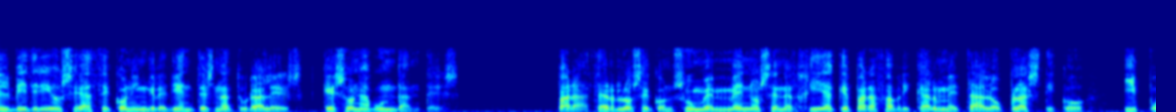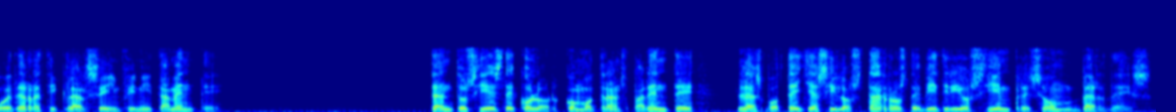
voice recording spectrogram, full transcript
El vidrio se hace con ingredientes naturales que son abundantes. Para hacerlo se consume menos energía que para fabricar metal o plástico y puede reciclarse infinitamente. Tanto si es de color como transparente, las botellas y los tarros de vidrio siempre son verdes.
